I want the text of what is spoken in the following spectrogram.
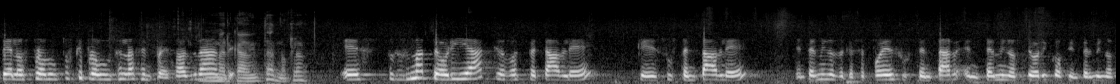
de los productos que producen las empresas grandes. mercado interno, claro. Es, pues, es una teoría que es respetable, que es sustentable, en términos de que se puede sustentar en términos teóricos y en términos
